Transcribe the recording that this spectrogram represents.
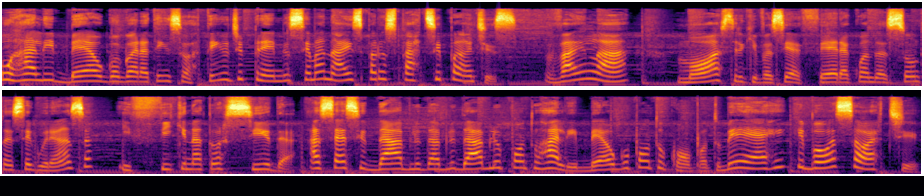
O Rally Belgo agora tem sorteio de prêmios semanais para os participantes. Vai lá, mostre que você é fera quando o assunto é segurança e fique na torcida. Acesse www.rallybelgo.com.br e boa sorte!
